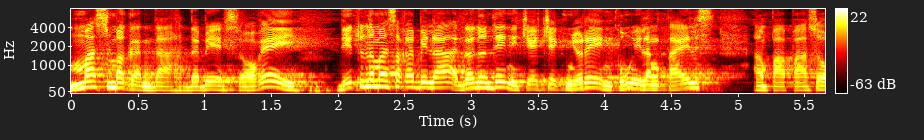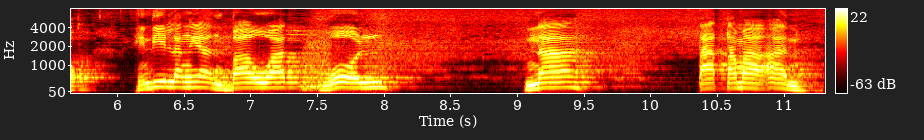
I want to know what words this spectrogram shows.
mas maganda, the best. Okay. Dito naman sa kabila, ganun din, i-check nyo rin kung ilang tiles ang papasok. Hindi lang yan, bawat wall na tatamaan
